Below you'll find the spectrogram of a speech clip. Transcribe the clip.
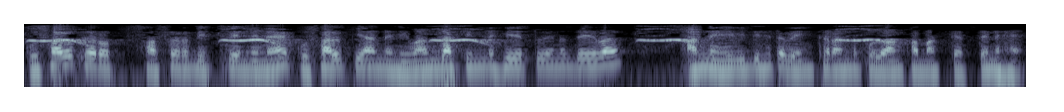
කුසල් කරොත් සසර දික් වෙන්නේ නැහැ. කුසල් කියන්නේ නිවන් දකින්න හේතු වෙන දේවල්. අන්න ඒ විදිහට වෙන් කරන්න පුළුවන් කමක් නැත්තේ නැහැ.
